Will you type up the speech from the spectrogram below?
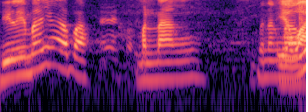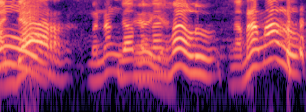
Dilemanya apa? Menang menang ya malu. wajar, menang Nggak eh, menang iya. malu. Nggak menang malu.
